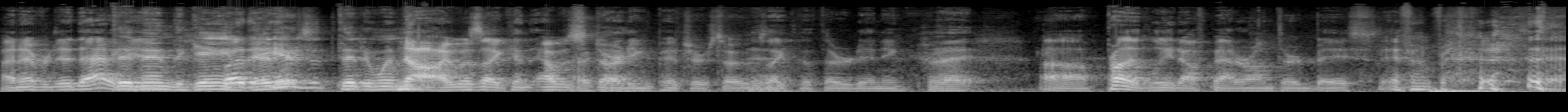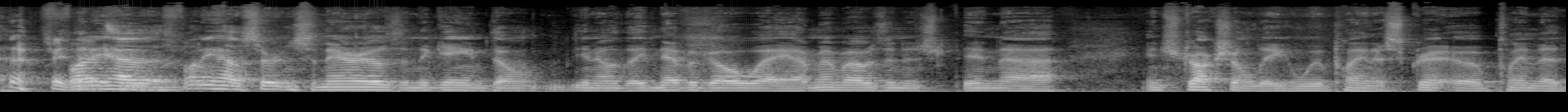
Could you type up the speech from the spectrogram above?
"I never did that again. Didn't again." end the game, But did it? here's the- Did it win No, the- it was like I was starting pitcher, so it was like the third inning. Right. Uh, probably the leadoff batter on third base. It's funny how it's funny how certain scenarios in the game don't you know they never go away. I remember I was in in uh, instructional league and we were playing a scri- uh, playing a,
